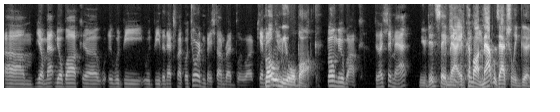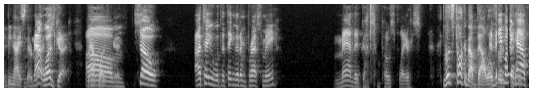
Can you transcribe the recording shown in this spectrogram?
Um, you know, Matt Muehlbach, uh, it would be would be the next Michael Jordan based on red blue. Uh, Kim Bo Muehlbach. Bo Muehlbach. Did I say Matt? You did say Matt. And come on, Matt was actually good. Be nice there. Matt was good. Matt um, was good. So I'll tell you what the thing that impressed me man, they've got some post players. Let's talk about Ballo. And they might have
